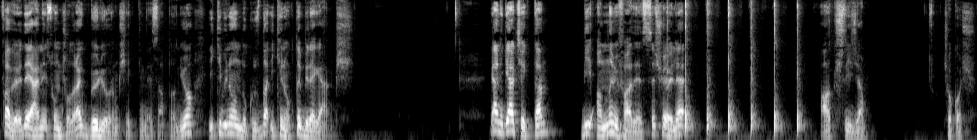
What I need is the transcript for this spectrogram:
FAVÖ'de yani sonuç olarak bölüyorum şeklinde hesaplanıyor. 2019'da 2.1'e gelmiş. Yani gerçekten bir anlam ifade etse şöyle alkışlayacağım. Çok hoş.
